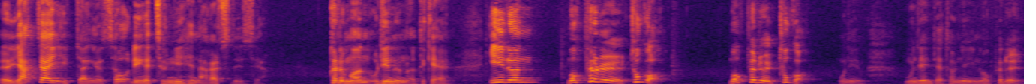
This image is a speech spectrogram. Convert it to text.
약자의 입장에서 우리가 정리해 나갈 수도 있어요. 그러면 우리는 어떻게? 이런 목표를 두고 목표를 두고 우리 문재인 대통령이 목표를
